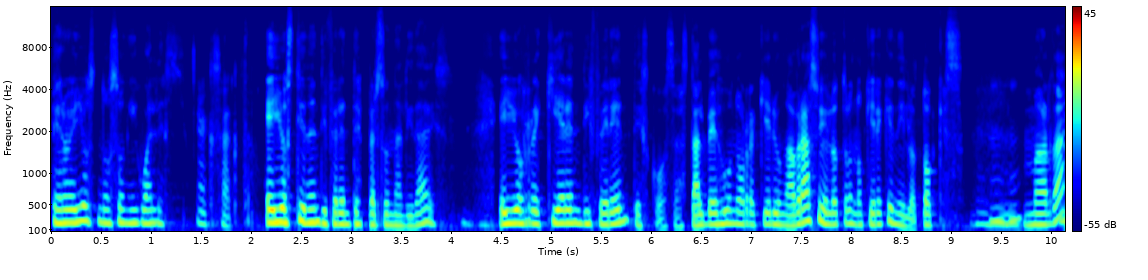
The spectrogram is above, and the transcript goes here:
pero ellos no son iguales. Exacto. Ellos tienen diferentes personalidades. Ellos requieren diferentes cosas. Tal vez uno requiere un abrazo y el otro no quiere que ni lo toques, Ujú. ¿verdad?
